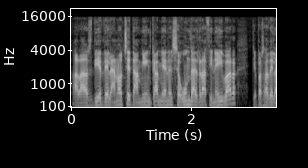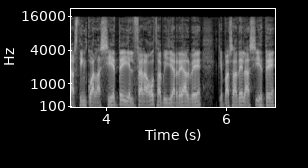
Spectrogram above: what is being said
a las 10 de la noche. También cambia en el segunda el Racing Eibar, que pasa de las 5 a las 7, y el Zaragoza Villarreal B, que pasa de las 7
